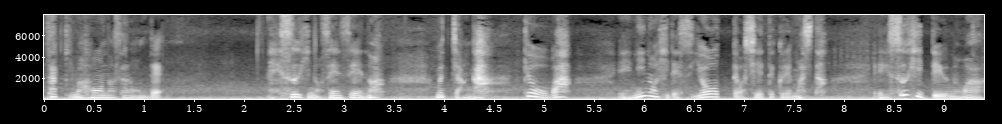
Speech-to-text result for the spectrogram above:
さっき魔法のサロンで数秘の先生のむっちゃんが今日は、えー、2の日ですよって教えてくれました、えー、数秘っていうのは、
